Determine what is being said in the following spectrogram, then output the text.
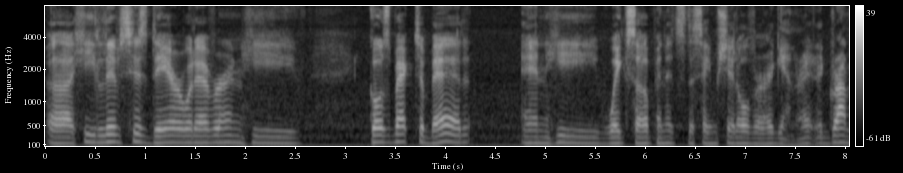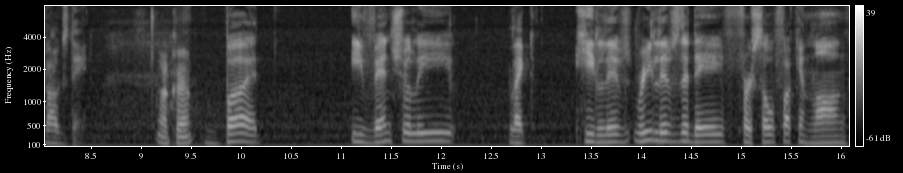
uh, he lives his day or whatever, and he goes back to bed and he wakes up and it's the same shit over again, right? Like Groundhog's Day. Okay. But eventually, like, he lives relives the day for so fucking long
